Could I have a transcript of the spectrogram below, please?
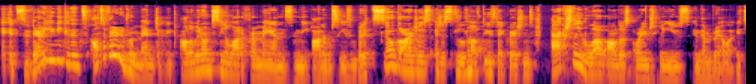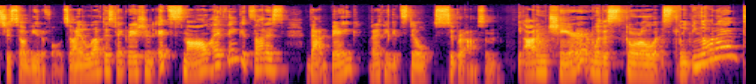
It's very unique and it's also very romantic, although we don't see a lot of romance in the autumn season, but it's so gorgeous. I just love these decorations. I actually love all those orange leaves in the umbrella. It's just so beautiful. So I love this decoration. It's small, I think. It's not as that big, but I think it's still super awesome. The autumn chair with a squirrel sleeping on it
